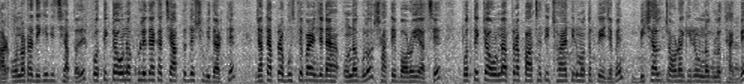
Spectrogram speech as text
আর ওনাটা দেখিয়ে দিচ্ছি আপনাদের। প্রত্যেকটা ওনা খুলে দেখাচ্ছে আপনাদের সুবিধার্থে যাতে আপনারা বুঝতে পারেন যে না ওনাগুলো সাথে বড়ই আছে। প্রত্যেকটা ওনা আপনারা পাঁচ হাতি ছয় হাতির মতো পেয়ে যাবেন। বিশাল চওড়া ঘিরে ওনাগুলো থাকবে।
